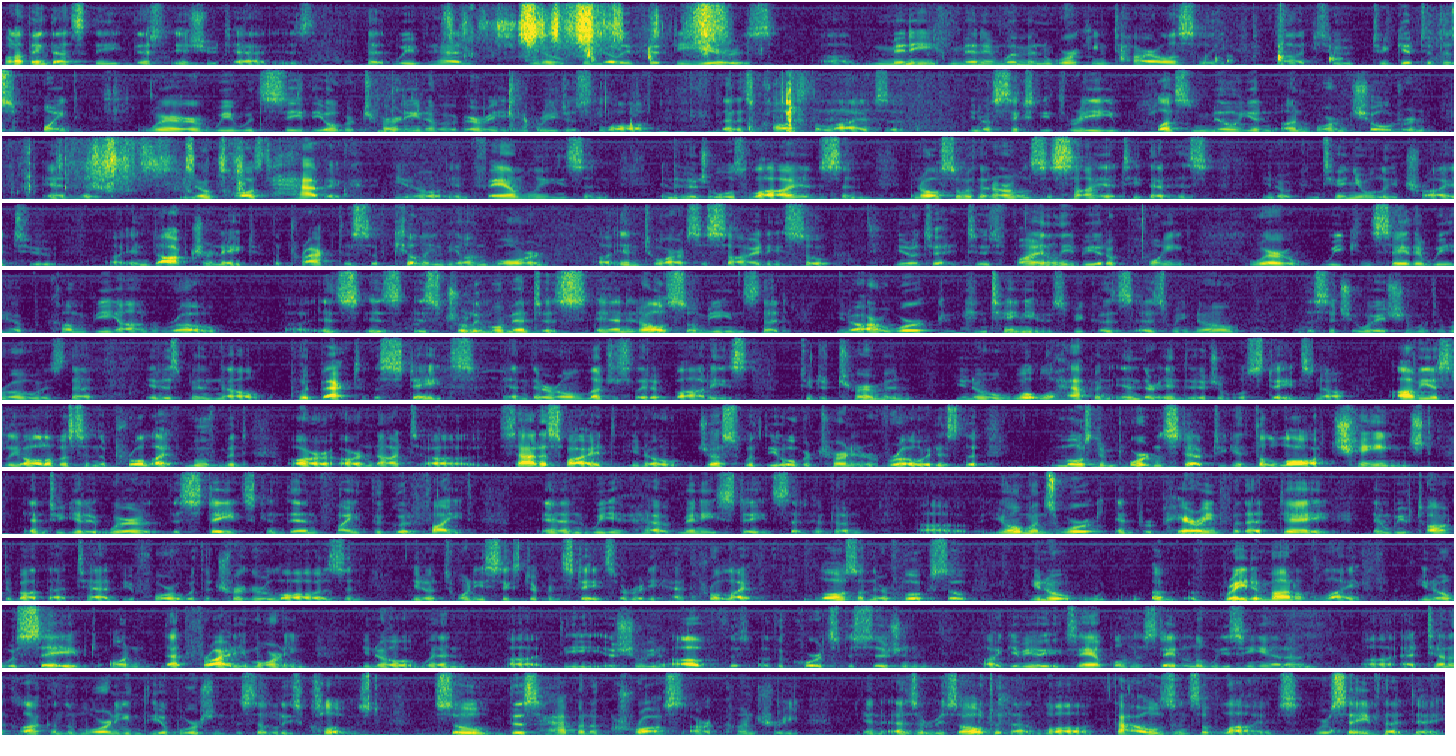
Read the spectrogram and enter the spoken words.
Well, I think that's the this issue, Tad, is that we've had, you know, for nearly 50 years, uh, many men and women working tirelessly uh, to to get to this point where we would see the overturning of a very egregious law that has cost the lives of you know, 63 plus million unborn children and has, you know, caused havoc, you know, in families and individuals' lives and, and also within our own society that has, you know, continually tried to uh, indoctrinate the practice of killing the unborn uh, into our society. So, you know, to, to finally be at a point where we can say that we have come beyond Roe uh, is, is, is truly momentous. And it also means that you know, our work continues because, as we know, the situation with Roe is that it has been now put back to the states and their own legislative bodies to determine, you know, what will happen in their individual states. Now, obviously, all of us in the pro-life movement are are not uh, satisfied, you know, just with the overturning of Roe. It is the most important step to get the law changed and to get it where the states can then fight the good fight. And we have many states that have done uh, yeoman's work in preparing for that day. And we've talked about that, Tad, before with the trigger laws, and you know, 26 different states already had pro-life laws on their books. So, you know, a, a great amount of life, you know, was saved on that Friday morning. You know, when uh, the issuing of the, of the court's decision. I'll give you an example in the state of Louisiana. Uh, at 10 o'clock in the morning, the abortion facilities closed. So this happened across our country. And as a result of that law, thousands of lives were saved that day.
